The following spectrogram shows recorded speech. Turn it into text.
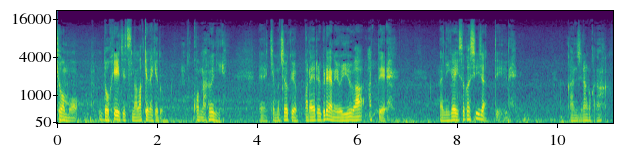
今日も土平日なわけだけどこんな風に、えー、気持ちよく酔っ払えるぐらいの余裕はあって何が忙しいじゃっていうね感じなのかな。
